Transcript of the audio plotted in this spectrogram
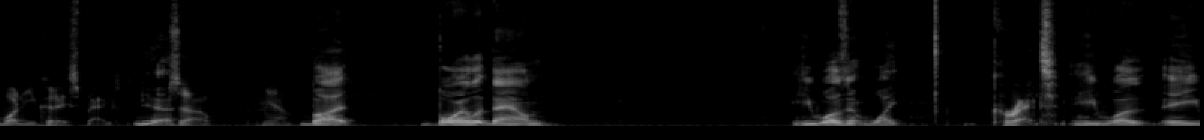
what you could expect. Yeah. So, yeah, but boil it down. He wasn't white. correct. he was he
